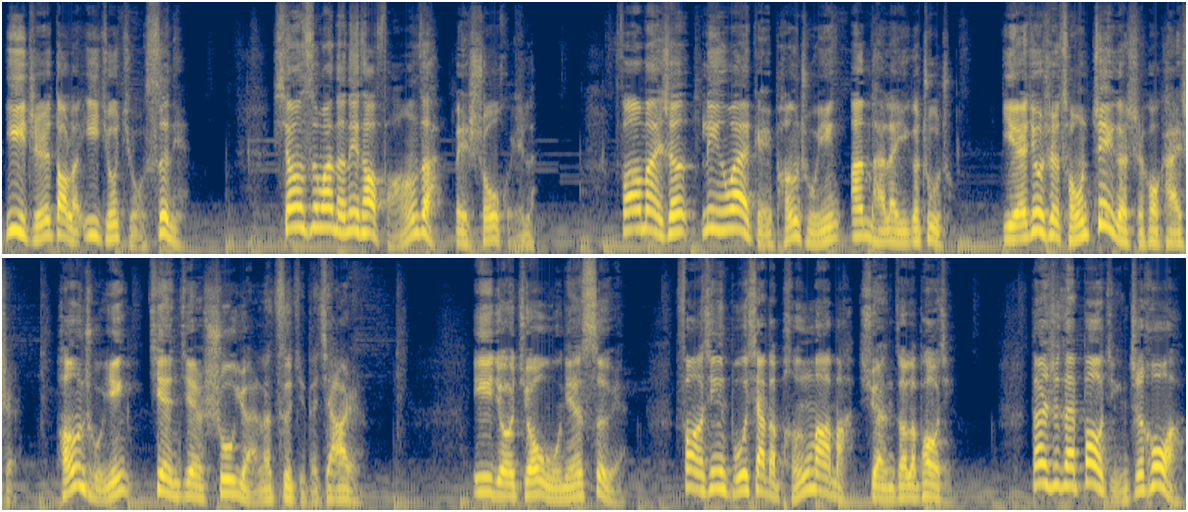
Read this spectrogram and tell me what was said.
一直到了一九九四年，相思湾的那套房子被收回了，方曼生另外给彭楚英安排了一个住处，也就是从这个时候开始，彭楚英渐渐疏远了自己的家人。一九九五年四月，放心不下的彭妈妈选择了报警，但是在报警之后啊，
